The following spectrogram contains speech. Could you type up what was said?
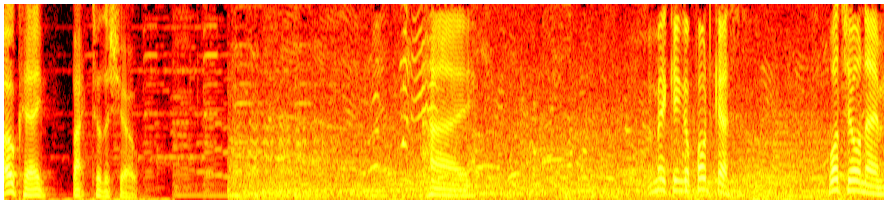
Okay, back to the show. Hi. We're making a podcast. What's your name?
